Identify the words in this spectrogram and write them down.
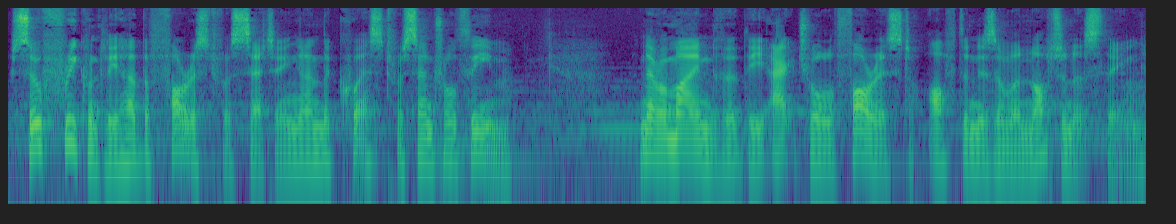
so frequently had the forest for setting and the quest for central theme. Never mind that the actual forest often is a monotonous thing.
